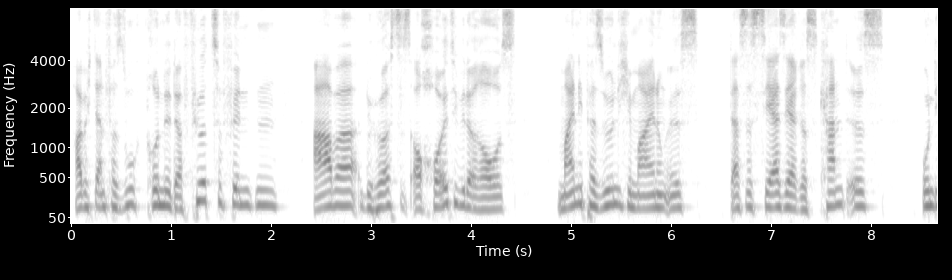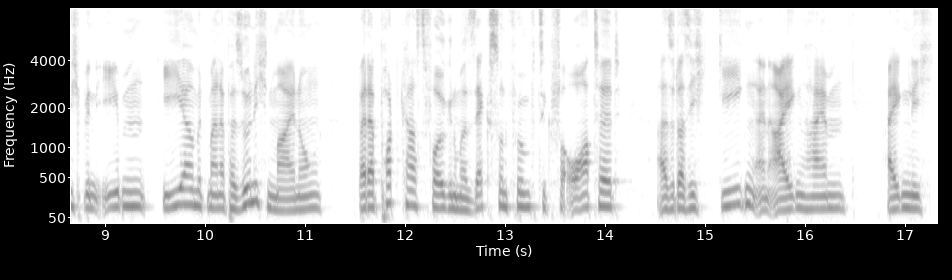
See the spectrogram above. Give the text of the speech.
habe ich dann versucht, Gründe dafür zu finden, aber du hörst es auch heute wieder raus. Meine persönliche Meinung ist, dass es sehr, sehr riskant ist und ich bin eben eher mit meiner persönlichen Meinung bei der Podcast-Folge Nummer 56 verortet, also dass ich gegen ein Eigenheim eigentlich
